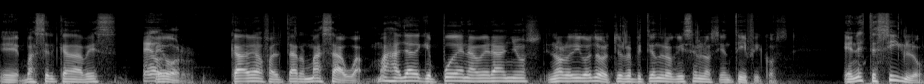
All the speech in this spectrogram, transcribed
eh, va a ser cada vez peor cada vez va a faltar más agua, más allá de que pueden haber años, no lo digo yo, estoy repitiendo lo que dicen los científicos, en este siglo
